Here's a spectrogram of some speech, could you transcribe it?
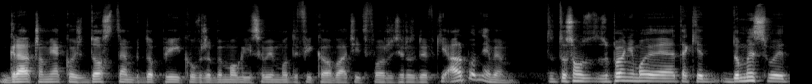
graczom jakoś dostęp do plików, żeby mogli sobie modyfikować i tworzyć rozgrywki, albo nie wiem. To, to są zupełnie moje takie domysły.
